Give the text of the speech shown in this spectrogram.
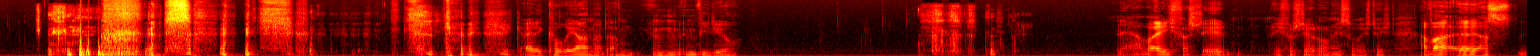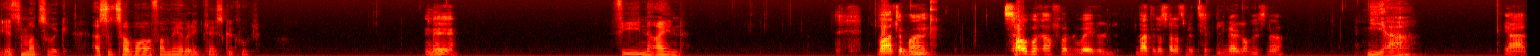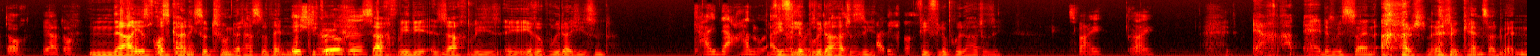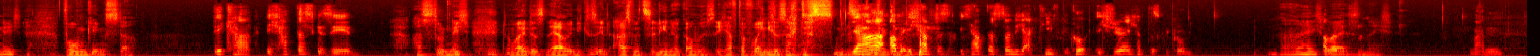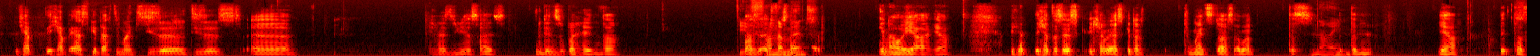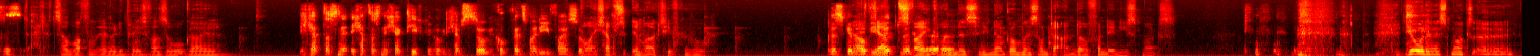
Geil, geile Koreaner da im, im Video. Ja, aber ich verstehe, ich verstehe halt auch nicht so richtig. Aber äh, hast jetzt nochmal zurück. Hast du Zauberer von Waverly Place geguckt? Nee. Wie nein? Warte mal. Zauberer von Wavel. Warte, das war das mit Selena Gomez, ne? Ja? Ja, doch, ja, doch. Na, jetzt brauchst du gar nicht so tun, das hast du wenn Ich nicht geguckt. schwöre. Sag, wie die, sag, wie äh, ihre Brüder hießen. Keine Ahnung. Wie viele Brüder hatte sie? Einfach. Wie viele Brüder hatte sie? Zwei, drei? Er, ey, du bist so ein Arsch, ne? Du kennst das Wetten nicht? Worum ging's da? Dicker, ich hab das gesehen. Hast du nicht? Du meintest, ne, hab ich nicht gesehen. Ah, ist mit Selena Gomez. Ich hab doch vorhin gesagt, das ist mit Ja, Selena aber Gomez. ich hab das, ich hab das doch nicht aktiv geguckt. Ich schwöre, ich hab das geguckt. Nein, ich aber- weiß es nicht. Mann, ich hab, ich hab erst gedacht, du meinst diese, dieses, äh, ich weiß nicht, wie das heißt, mit den Superhelden da. Die Also etwas- Fundaments? Genau, ja, ja. Ich habe ich hab das erst, ich habe erst gedacht, du meinst das, aber das. Nein. Dann, ja, das ist. Alter, Zauber von Waverly Place war so geil. Ich habe das, ich hab das nicht aktiv geguckt. Ich habe es so geguckt, wenn es mal lief, weißt du? Boah, ich hab's immer aktiv geguckt. Das ist genau es wie gab mit, mit zwei äh, Gründe. Selina Gomez und der andere von denen hieß Max. jo, der ist Max, ey.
